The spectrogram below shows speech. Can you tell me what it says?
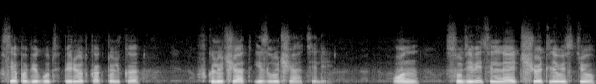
Все побегут вперед, как только включат излучатели. Он с удивительной отчетливостью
